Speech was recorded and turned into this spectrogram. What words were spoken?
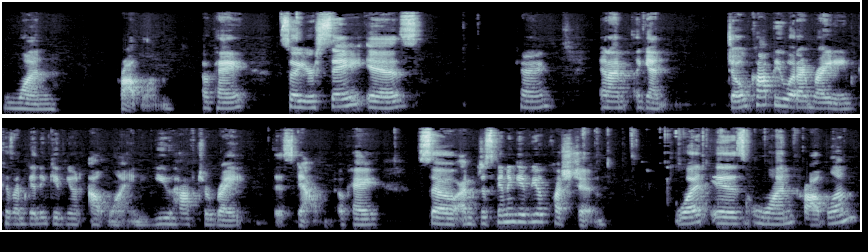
one problem. Okay, so your say is, okay, and I'm again, don't copy what I'm writing because I'm going to give you an outline. You have to write this down. Okay, so I'm just going to give you a question. What is one problem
